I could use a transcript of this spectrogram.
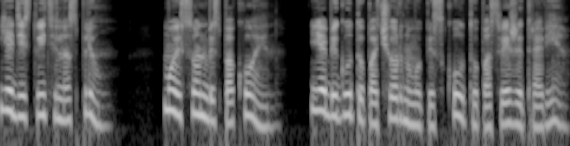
Я действительно сплю. Мой сон беспокоен. Я бегу то по черному песку, то по свежей траве.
